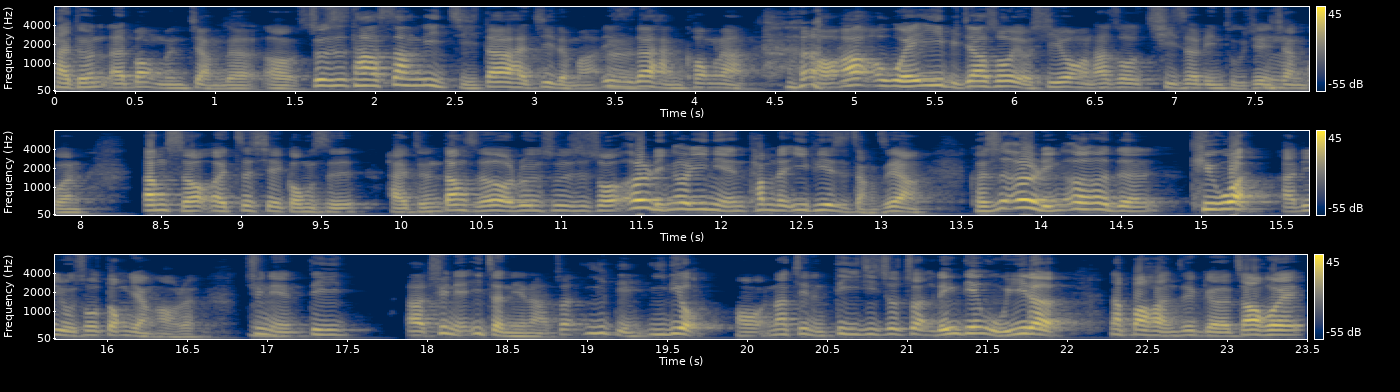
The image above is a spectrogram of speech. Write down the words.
海豚来帮我们讲的哦，就是他上一集大家还记得吗？一直在喊空啦。好、嗯哦、啊，唯一比较说有希望，他说汽车零组件相关。嗯、当时候哎，这些公司海豚当时候的论述是说，二零二一年他们的 EPS 长这样，可是二零二二的 Q1 啊，例如说东阳好了，去年第一、嗯、啊，去年一整年啊赚一点一六哦，那今年第一季就赚零点五一了。那包含这个朝晖，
